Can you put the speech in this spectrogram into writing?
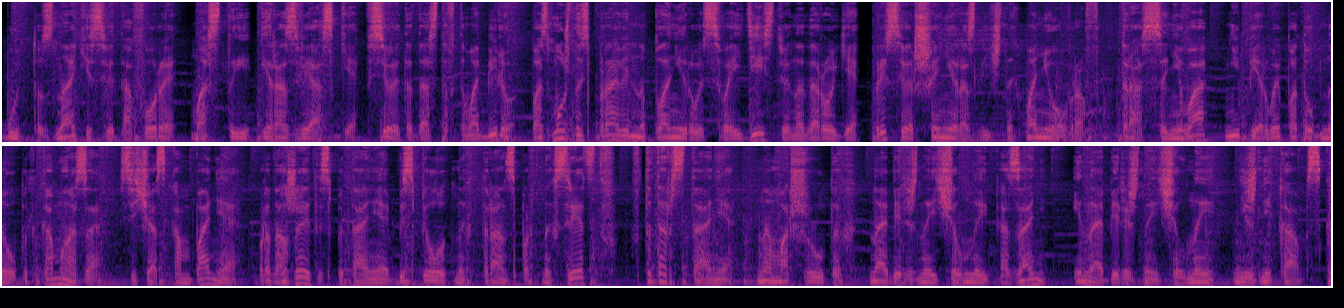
будь то знаки, светофоры, мосты и развязки. Все это даст автомобилю возможность правильно планировать планировать свои действия на дороге при совершении различных маневров. Трасса Нева – не первый подобный опыт КАМАЗа. Сейчас компания продолжает испытания беспилотных транспортных средств в Татарстане на маршрутах Набережные Челны-Казань и Набережные Челны-Нижнекамск.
